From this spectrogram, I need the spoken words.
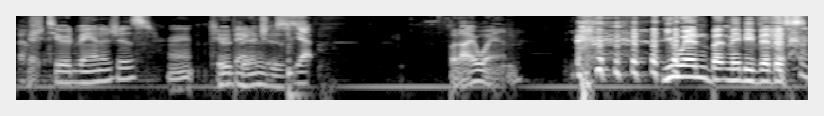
Got shit. two advantages, right? Two advantages. Yep. But I win. you win, but maybe Vibis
